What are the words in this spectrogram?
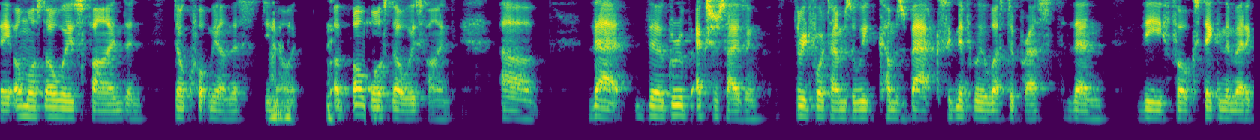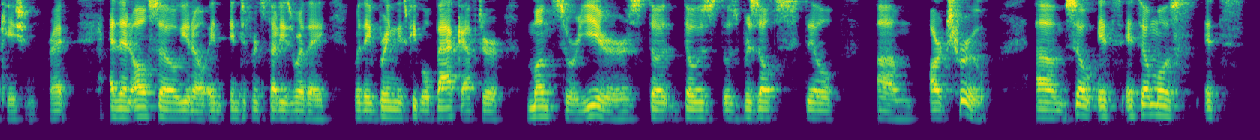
they almost always find and don't quote me on this you know almost always find uh, that the group exercising three to four times a week comes back significantly less depressed than the folks taking the medication right? And then also you know in, in different studies where they where they bring these people back after months or years the, those those results still um, are true. Um, so it's it's almost it's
